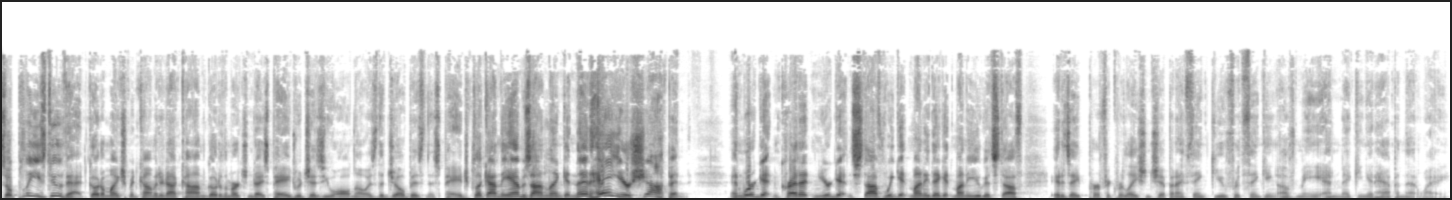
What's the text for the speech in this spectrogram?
so please do that. Go to MikeSchmidtComedy.com, go to the merchandise page, which, as you all know, is the Joe Business page. Click on the Amazon link, and then, hey, you're shopping. And we're getting credit, and you're getting stuff. We get money, they get money, you get stuff. It is a perfect relationship, and I thank you for thinking of me and making it happen that way.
